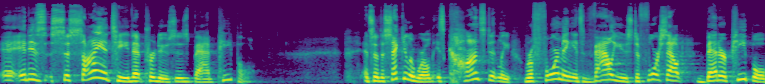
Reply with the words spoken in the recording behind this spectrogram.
It is society that produces bad people. And so the secular world is constantly reforming its values to force out better people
